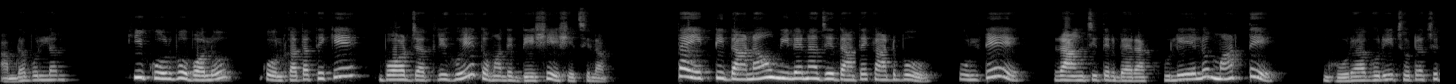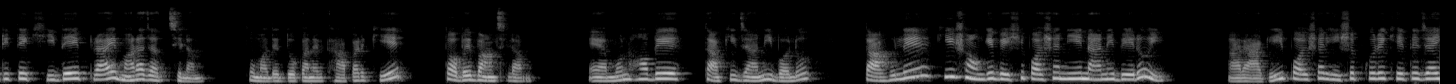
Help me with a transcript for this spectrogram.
আমরা বললাম, কি করব বলো? কলকাতা থেকে বরযাত্রী হয়ে তোমাদের দেশে এসেছিলাম। তা একটি দানাও মিলে না যে দাঁতে কাটবো। উল্টে রাংচিতের বেড়া খুলে এলো মারতে। ঘোরাঘুরি ছোটাছুটিতে খিদে প্রায় মারা যাচ্ছিলাম। তোমাদের দোকানের খাবার খেয়ে তবে বাঁচলাম। এমন হবে তা কি জানি বলো? তাহলে কি সঙ্গে বেশি পয়সা নিয়ে না নিয়ে বেরোই? আর আগেই পয়সার হিসেব করে খেতে যাই,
